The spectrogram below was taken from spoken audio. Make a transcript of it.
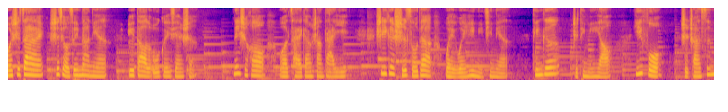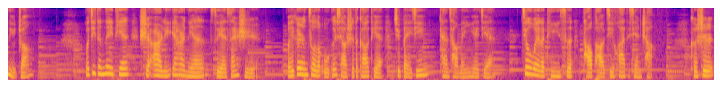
我是在十九岁那年遇到了乌龟先生，那时候我才刚上大一，是一个十足的伪文艺女青年，听歌只听民谣，衣服只穿森女装。我记得那天是二零一二年四月三十日，我一个人坐了五个小时的高铁去北京看草莓音乐节，就为了听一次《逃跑计划》的现场。可是。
